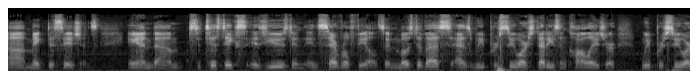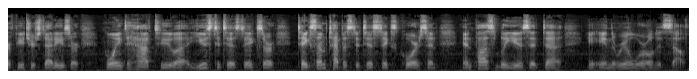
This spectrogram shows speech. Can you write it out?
uh, make decisions. And um, statistics is used in, in several fields. And most of us, as we pursue our studies in college or we pursue our future studies, are going to have to uh, use statistics or take some type of statistics course and, and possibly use it uh, in the real world itself.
